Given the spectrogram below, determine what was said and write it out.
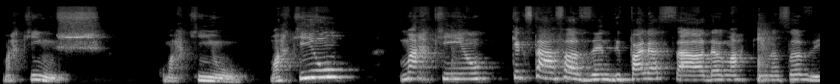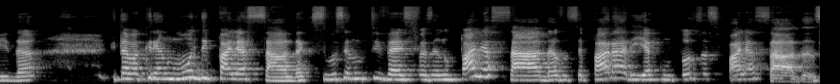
Marquinhos? O Marquinho Marquinho, Marquinho, o que, que você estava fazendo de palhaçada, Marquinho, na sua vida? Que estava criando um monte de palhaçada, que se você não tivesse fazendo palhaçada, você pararia com todas as palhaçadas.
